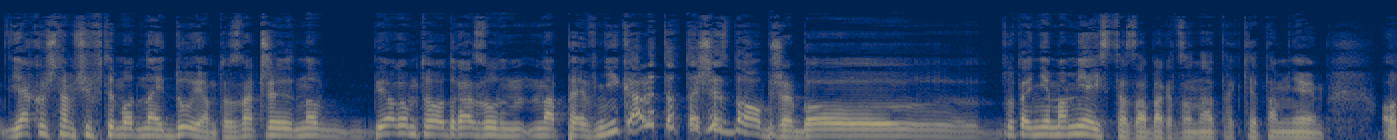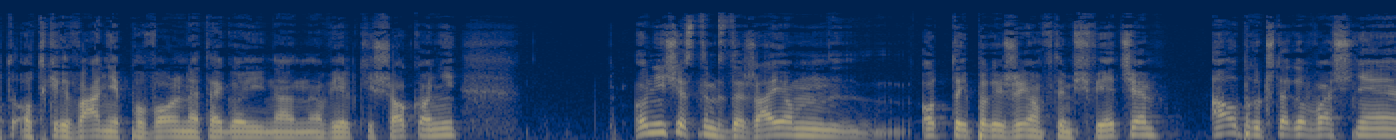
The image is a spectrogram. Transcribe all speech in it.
jakoś tam się w tym odnajdują. To znaczy, no, biorą to od razu na pewnik, ale to też jest dobrze, bo tutaj nie ma miejsca za bardzo na takie tam, nie wiem, od, odkrywanie powolne tego i na, na wielki szok. Oni, oni się z tym zderzają, od tej pory żyją w tym świecie a oprócz tego właśnie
